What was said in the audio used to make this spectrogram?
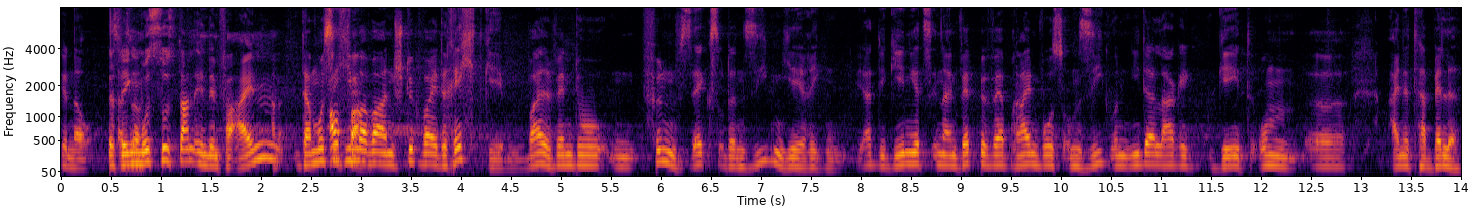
Genau. Deswegen Also- musst du es dann in den Vereinen. Da muss ich ihm auffangen. aber ein Stück weit recht geben, weil wenn du einen fünf, sechs oder einen siebenjährigen, ja, die gehen jetzt in einen Wettbewerb rein, wo es um Sieg und Niederlage geht, um äh, eine Tabelle.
